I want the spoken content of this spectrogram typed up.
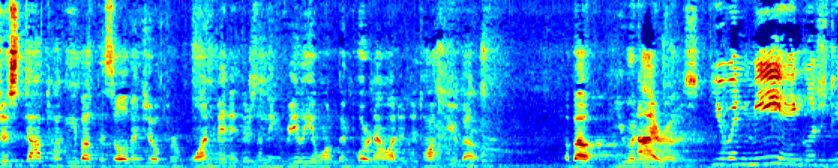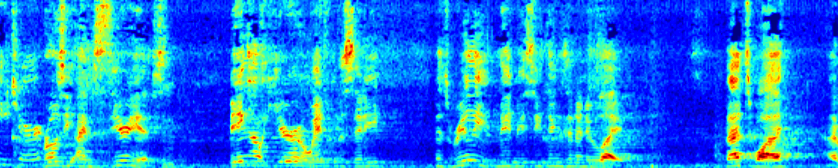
Just stop talking about the Sullivan Show for one minute, there's something really important I wanted to talk to you about. About you and I, Rose. You and me, English teacher. Rosie, I'm serious. Being out here away from the city has really made me see things in a new light. That's why I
